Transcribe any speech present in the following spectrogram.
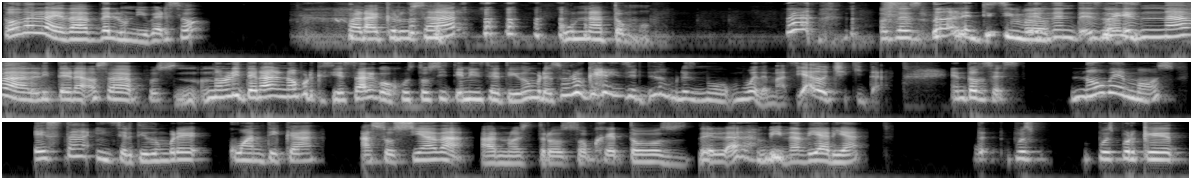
toda la edad del universo para cruzar un átomo. O sea, es, No, lentísimo. es nada literal, o sea, pues no literal, no, porque si es algo, justo sí tiene incertidumbre, solo que la incertidumbre es muy, muy demasiado chiquita. Entonces, no vemos esta incertidumbre cuántica asociada a nuestros objetos de la vida diaria, pues, pues porque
